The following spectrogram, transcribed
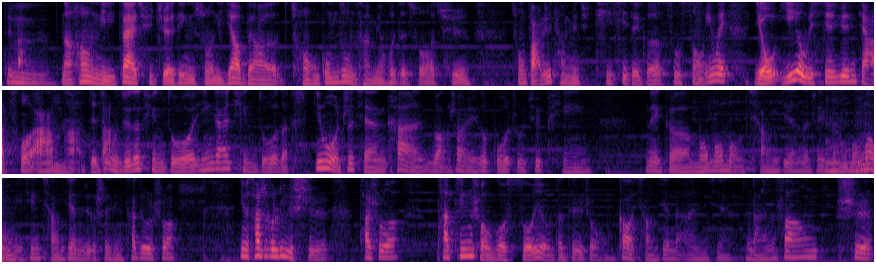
对吧？嗯然后你再去决定说你要不要从公众层面或者说去从法律层面去提起这个诉讼，因为有也有一些冤假错案嘛，对吧我？觉得挺多，应该挺多的。因为我之前看网上有一个博主去评那个某某某强奸的这个、嗯某某明星强奸的这个事情，他就是说，因为他是个律师，他说他经手过所有的这种告强奸的案件，男方是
